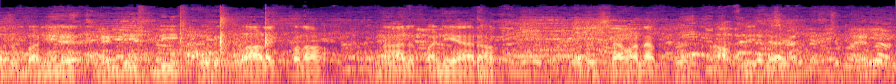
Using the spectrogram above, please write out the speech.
ஒரு பன்னு ரெண்டு இட்லி ஒரு வாழைப்பழம் நாலு பணியாரம் ஒரு செவன் அப்பு ஆஃப் லிட்டர் எல்லாம்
